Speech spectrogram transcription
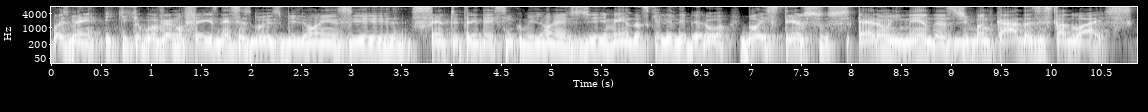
Pois bem, e o que, que, o governo fez? Nesses 2 bilhões e 135 milhões de emendas que ele liberou, dois terços eram emendas de bancadas estaduais.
